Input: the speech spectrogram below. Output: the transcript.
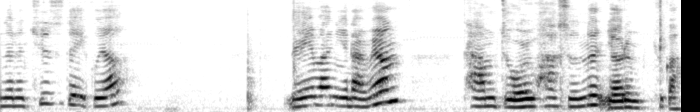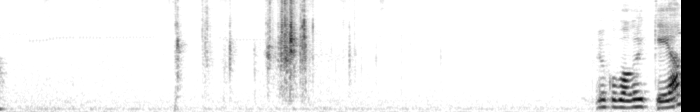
오늘은 튜스데이고요. 내일만 일하면 다음 주 월, 화, 수는 여름 휴가. 이거 먹을게요.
